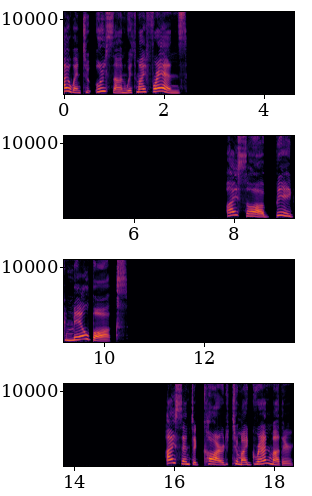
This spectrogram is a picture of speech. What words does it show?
I went to Ulsan with my friends. I saw a big mailbox. I sent a card to my grandmother.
